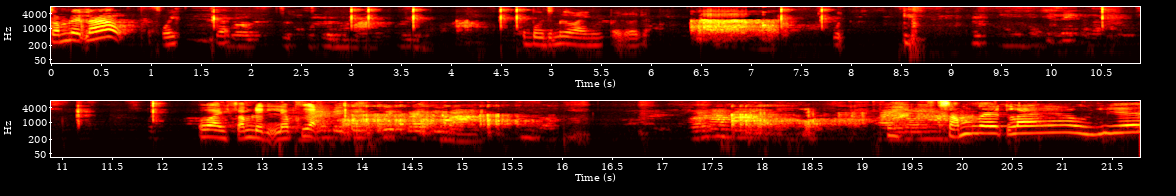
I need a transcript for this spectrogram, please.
สำเร็จแล้ว โอ้ยระเบิดจะไม่แรงไปเลยเนี่ยอุ๊ยโอ้ยสำเร็จแล้วเพื่อน สำเร็จแล้ว เย้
